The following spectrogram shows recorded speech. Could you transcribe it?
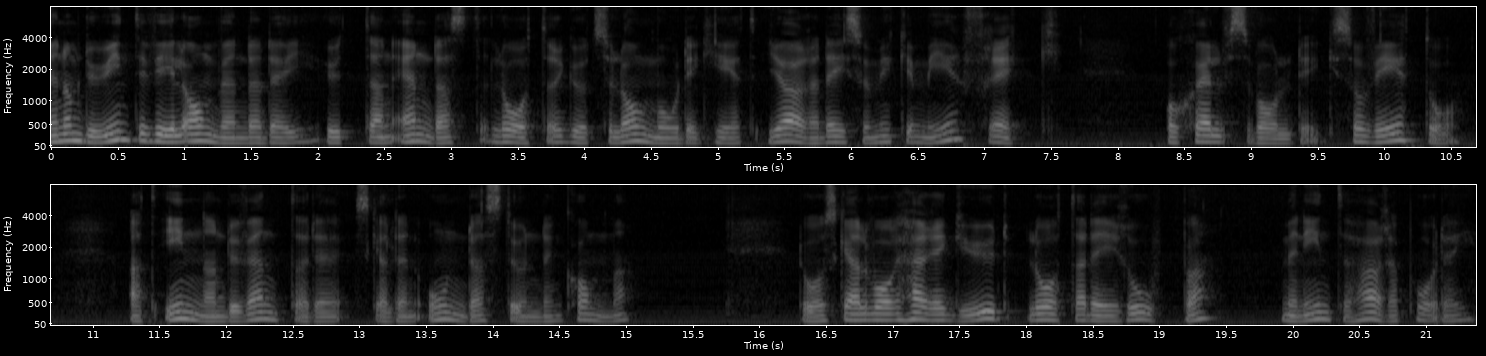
Men om du inte vill omvända dig utan endast låter Guds långmodighet göra dig så mycket mer fräck och självsvåldig, så vet då att innan du väntade skall den onda stunden komma. Då skall vår Herre Gud låta dig ropa, men inte höra på dig.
